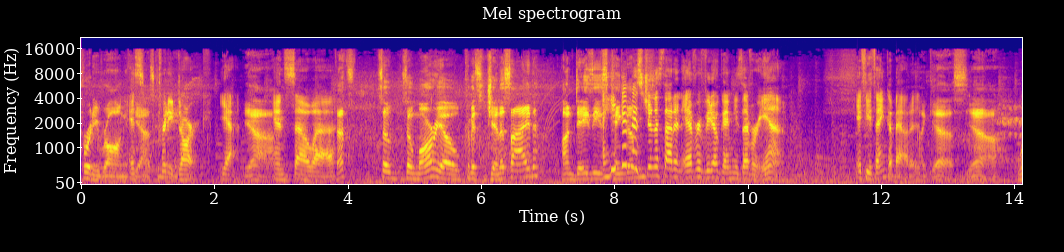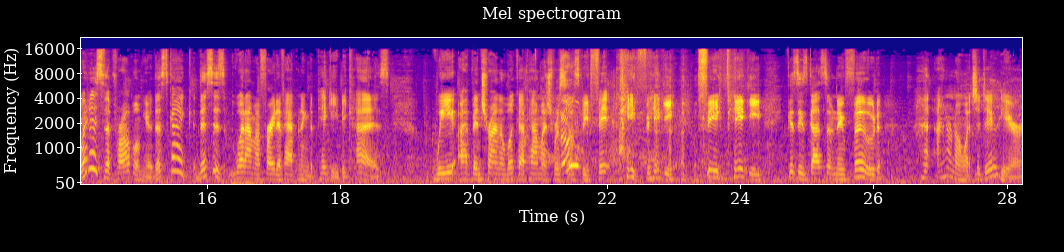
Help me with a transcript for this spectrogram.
pretty wrong if It's you ask pretty me. dark. Yeah. Yeah. And so uh, That's so. So Mario commits genocide on Daisy's he kingdom. commits genocide in every video game he's ever in. If you think about it. I guess. Yeah. What is the problem here? This guy, this is what I'm afraid of happening to Piggy because we have been trying to look up how much we're supposed to be fit, feed Piggy, feed Piggy, because he's got some new food. I don't know what to do here.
